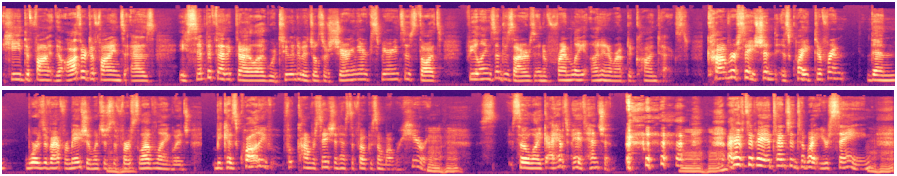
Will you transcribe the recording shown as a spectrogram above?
he define the author defines as a sympathetic dialogue where two individuals are sharing their experiences, thoughts, feelings, and desires in a friendly, uninterrupted context. Conversation is quite different than words of affirmation, which is the mm-hmm. first love language, because quality f- conversation has to focus on what we're hearing. S- So, like, I have to pay attention. Mm-hmm. I have to pay attention to what you're saying. Mm-hmm.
